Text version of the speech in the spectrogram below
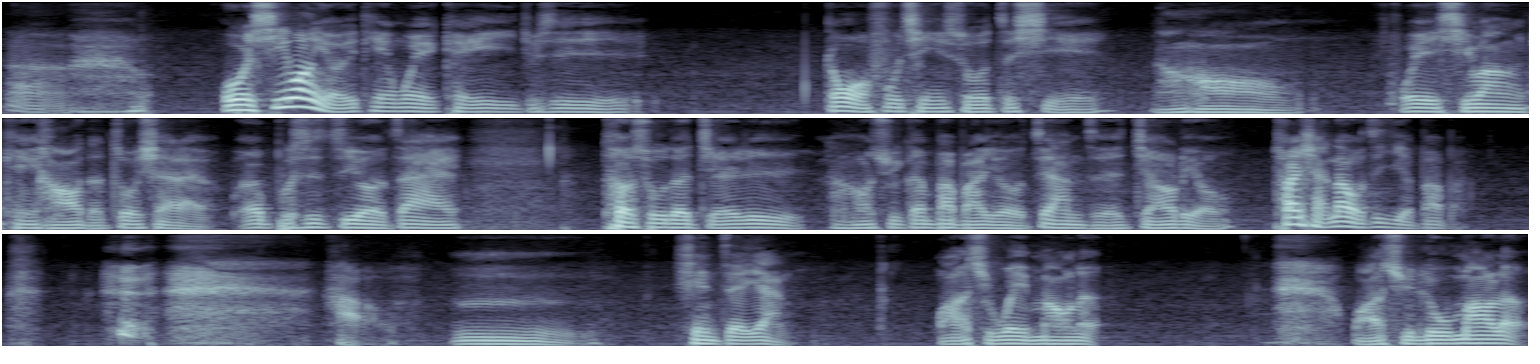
来，啊。我希望有一天我也可以，就是跟我父亲说这些，然后我也希望可以好好的坐下来，而不是只有在特殊的节日，然后去跟爸爸有这样子的交流。突然想到我自己的爸爸，好，嗯，先这样，我要去喂猫了，我要去撸猫了。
